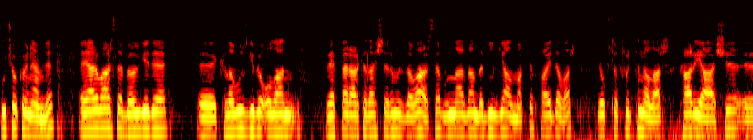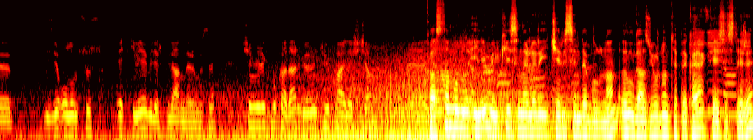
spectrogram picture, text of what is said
Bu çok önemli. Eğer varsa bölgede e, kılavuz gibi olan rehber arkadaşlarımız da varsa bunlardan da bilgi almakta fayda var. Yoksa fırtınalar, kar yağışı e, bizi olumsuz etkileyebilir planlarımızı. Şimdilik bu kadar. Görüntüyü paylaşacağım. E, Kastamonu ili mülki sınırları içerisinde bulunan Ilgaz Yurduntepe Kayak Tesisleri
